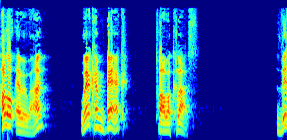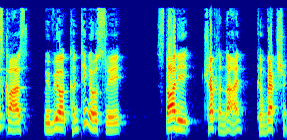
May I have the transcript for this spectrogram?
Hello everyone, welcome back to our class. This class we will continuously study chapter 9 convection.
